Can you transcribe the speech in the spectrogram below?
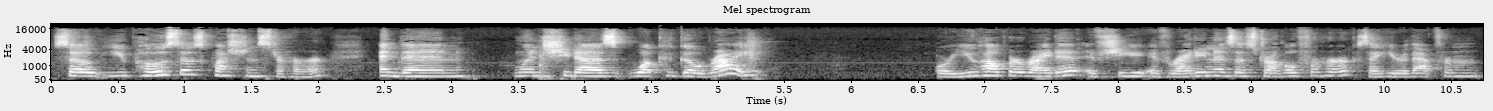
So you pose those questions to her, and then when she does what could go right, or you help her write it if she if writing is a struggle for her because i hear that from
